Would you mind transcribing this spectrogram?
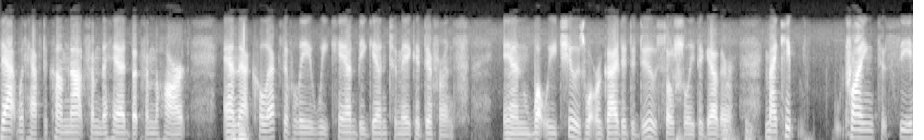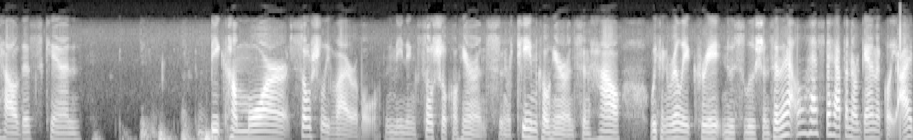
that would have to come not from the head but from the heart, and mm-hmm. that collectively we can begin to make a difference in what we choose, what we're guided to do socially together. And I keep trying to see how this can become more socially viable, meaning social coherence and team coherence, and how we can really create new solutions. And that all has to happen organically. I,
